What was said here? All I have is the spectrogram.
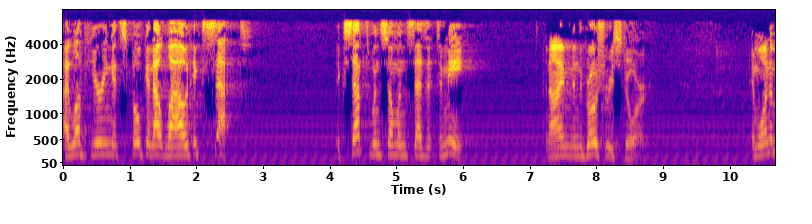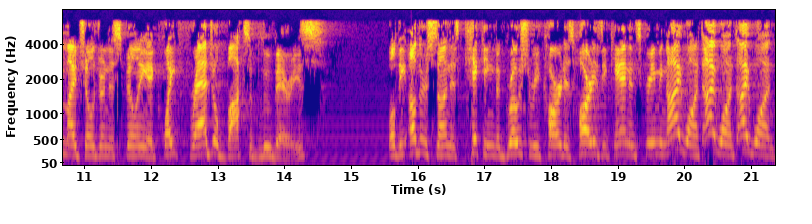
I love hearing it spoken out loud, except, except when someone says it to me. And I'm in the grocery store. And one of my children is spilling a quite fragile box of blueberries while the other son is kicking the grocery cart as hard as he can and screaming, I want, I want, I want.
